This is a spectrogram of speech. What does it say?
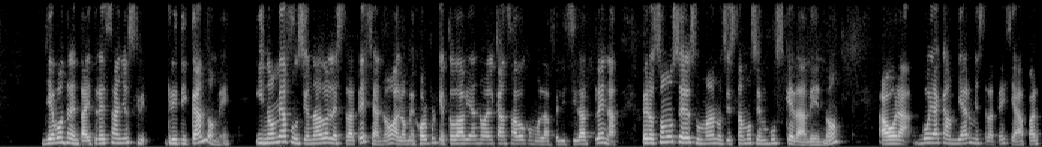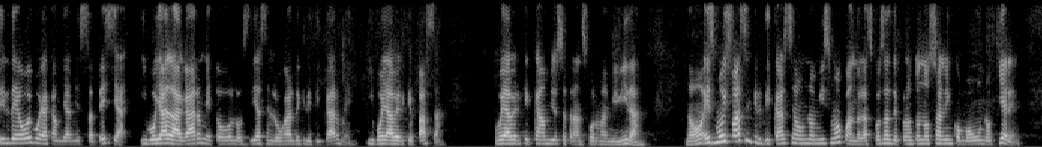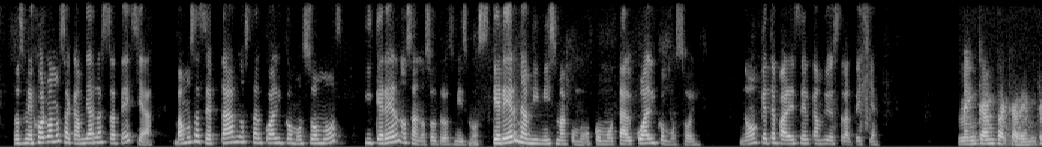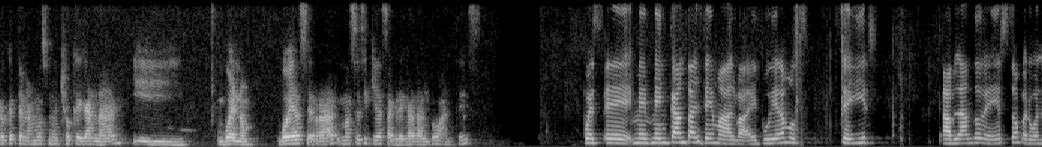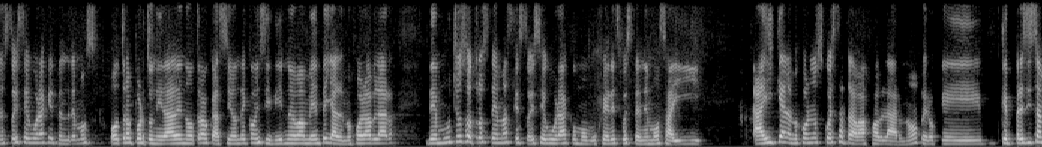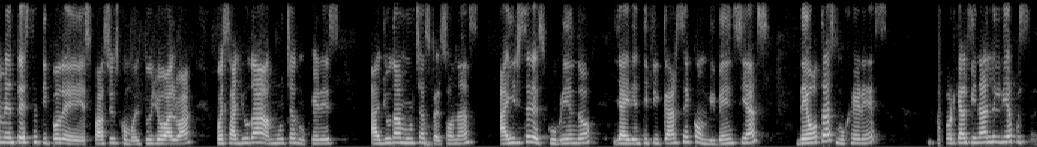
Llevo 33 años criticándome y no me ha funcionado la estrategia, ¿no? A lo mejor porque todavía no he alcanzado como la felicidad plena, pero somos seres humanos y estamos en búsqueda de, ¿no? Ahora voy a cambiar mi estrategia. A partir de hoy voy a cambiar mi estrategia y voy a halagarme todos los días en lugar de criticarme y voy a ver qué pasa. Voy a ver qué cambio se transforma en mi vida, ¿no? Es muy fácil criticarse a uno mismo cuando las cosas de pronto no salen como uno quiere. Entonces, mejor vamos a cambiar la estrategia. Vamos a aceptarnos tal cual y como somos y querernos a nosotros mismos, quererme a mí misma como, como tal cual y como soy, ¿no? ¿Qué te parece el cambio de estrategia? Me encanta, Karen. Creo que tenemos mucho que ganar y bueno, voy a cerrar. No sé si quieres agregar algo antes. Pues eh, me, me, encanta el tema, Alba. Eh, pudiéramos seguir hablando de esto, pero bueno, estoy segura que tendremos otra oportunidad en otra ocasión de coincidir nuevamente y a lo mejor hablar de muchos otros temas que estoy segura como mujeres pues tenemos ahí, ahí que a lo mejor nos cuesta trabajo hablar, ¿no? Pero que, precisamente este tipo de espacios como el tuyo, Alba, pues ayuda a muchas mujeres, ayuda a muchas personas a irse descubriendo y a identificarse con vivencias de otras mujeres, porque al final del día, pues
